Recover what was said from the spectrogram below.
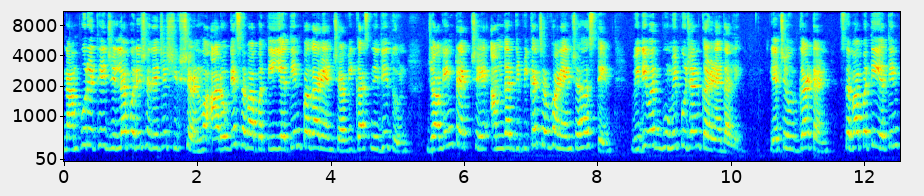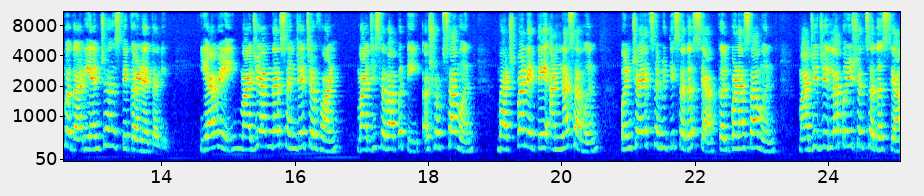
नामपूर येथे जिल्हा परिषदेचे शिक्षण व आरोग्य सभापती यतीन पगार यांच्या विकास निधीतून जॉगिंग ट्रॅकचे आमदार दीपिका चव्हाण यांच्या हस्ते विधिवत भूमिपूजन करण्यात आले. याचे उद्घाटन सभापती यतीन पगार यांच्या हस्ते करण्यात आले. यावेळी माजी आमदार संजय चव्हाण माजी सभापती अशोक सावंत भाजपा नेते अण्णा सावंत पंचायत समिती सदस्या कल्पना सावंत माजी जिल्हा परिषद सदस्या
